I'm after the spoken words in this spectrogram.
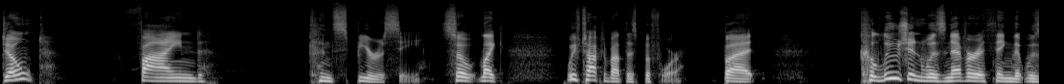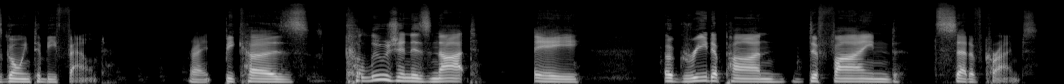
don't find conspiracy. So, like, we've talked about this before, but collusion was never a thing that was going to be found, right? Because collusion is not a agreed upon defined set of crimes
